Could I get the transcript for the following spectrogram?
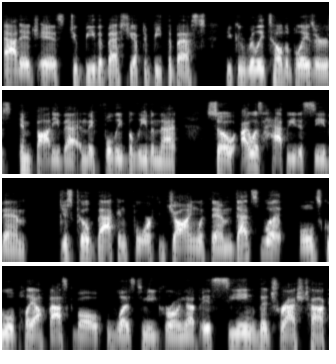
adage is to be the best, you have to beat the best. You can really tell the Blazers embody that and they fully believe in that. So I was happy to see them just go back and forth, jawing with them. That's what old school playoff basketball was to me growing up, is seeing the trash talk.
